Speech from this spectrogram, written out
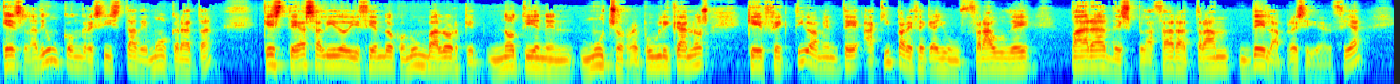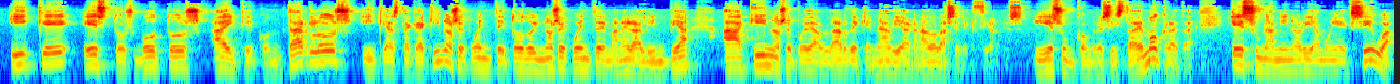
que es la de un congresista demócrata que este ha salido diciendo con un valor que no tienen muchos republicanos que efectivamente aquí parece que hay un fraude para desplazar a Trump de la presidencia y que estos votos hay que contarlos y que hasta que aquí no se cuente todo y no se cuente de manera limpia, aquí no se puede hablar de que nadie ha ganado las elecciones. Y es un congresista demócrata, es una minoría muy exigua,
